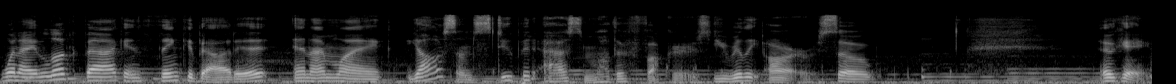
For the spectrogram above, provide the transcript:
when I look back and think about it, and I'm like, y'all are some stupid ass motherfuckers. You really are. So, okay.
